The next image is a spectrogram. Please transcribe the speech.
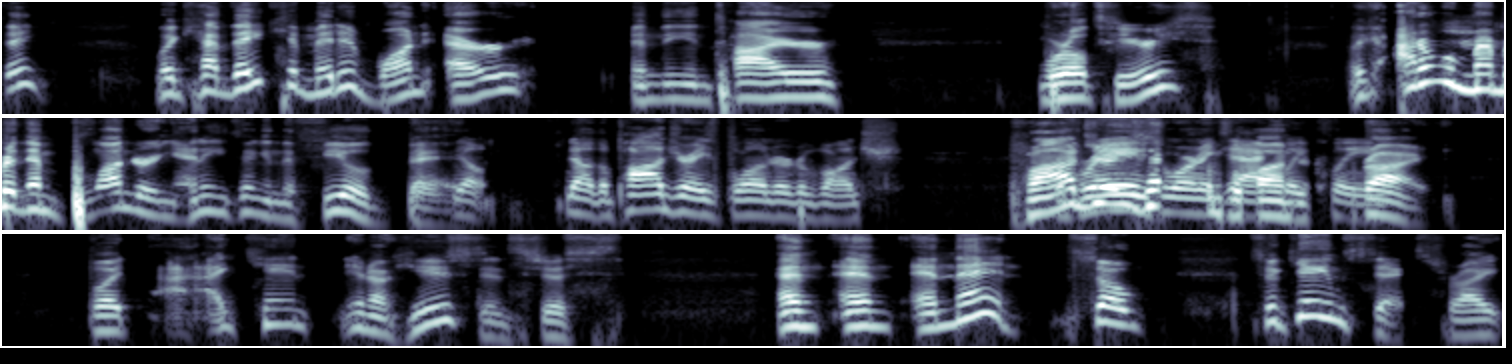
think. Like, have they committed one error in the entire World Series? Like, I don't remember them blundering anything in the field bad. No, no, the Padres blundered a bunch. Padres the weren't exactly clean, right? But I can't, you know, Houston's just, and and and then so so game six, right?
